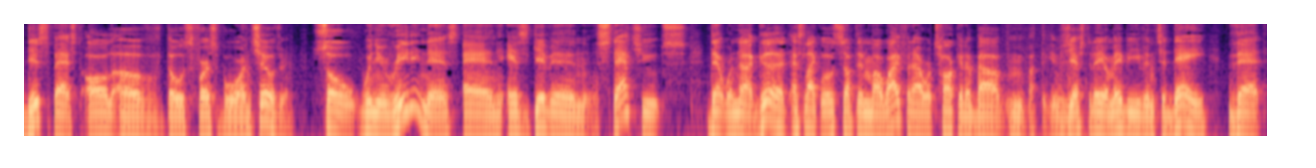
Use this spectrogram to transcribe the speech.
dispatched all of those firstborn children. So when you're reading this and it's given statutes that were not good, that's like well, something my wife and I were talking about. Mm, I think it was yesterday or maybe even today that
